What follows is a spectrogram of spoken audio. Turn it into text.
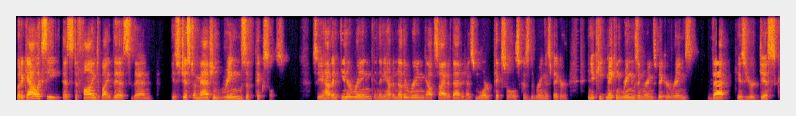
But a galaxy that's defined by this then is just imagine rings of pixels. So you have an inner ring, and then you have another ring outside of that. It has more pixels because the ring is bigger. And you keep making rings and rings, bigger rings. That is your disk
